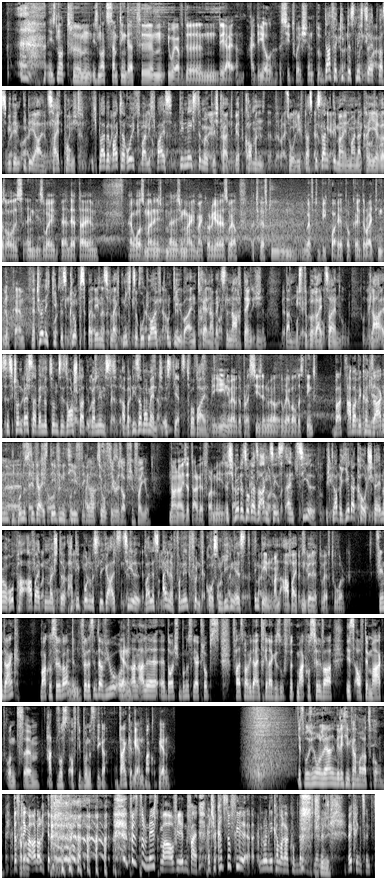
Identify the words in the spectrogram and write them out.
It's not, um, it's not something that um, you have the, the ideal situation. To, Dafür gibt es nicht so etwas wie den idealen Zeitpunkt. Ich bleibe weiter ruhig, weil ich weiß, die nächste Möglichkeit wird kommen. So lief das bislang immer in meiner Karriere. I was manage, managing my, my career as well. But you have to, you have to be quiet. Okay, the right thing will come. Natürlich gibt es Clubs, bei denen es vielleicht nicht so gut läuft und die über einen Trainerwechsel nachdenken. Dann musst du bereit sein. Klar, es ist schon besser, wenn du zum Saisonstart übernimmst, aber dieser Moment ist jetzt vorbei. Aber wir können sagen, die Bundesliga ist definitiv eine Option für Sie. Ich würde sogar sagen, sie ist ein Ziel. Ich glaube, jeder Coach, der in Europa arbeiten möchte, hat die Bundesliga als Ziel, weil es eine von den fünf großen Ligen ist, in denen man arbeiten will. Vielen Dank. Marco Silva für das Interview und an alle äh, deutschen Bundesliga-Clubs, falls mal wieder ein Trainer gesucht wird. Marco Silva ist auf dem Markt und ähm, hat Lust auf die Bundesliga. Danke, Gern. Marco. Gern. Jetzt muss ich nur noch lernen, in die richtige Kamera zu gucken. Das kriegen wir auch noch hin. Bis zum nächsten Mal auf jeden Fall. Mensch, du kannst so viel äh, nur in die Kamera gucken. Das ist Schwierig. Wir kriegen es hin.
